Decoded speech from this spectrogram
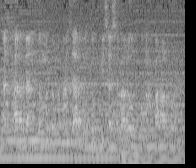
Azhar dan teman-teman Azhar untuk bisa selalu menghafal Al-Quran.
